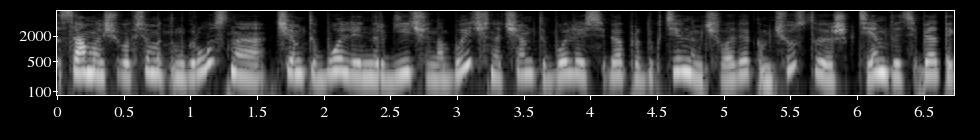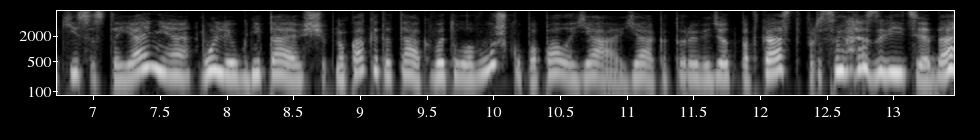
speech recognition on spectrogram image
Самое еще во всем этом грустно, чем ты более энергичен обычно, чем ты более себя продуктивным человеком чувствуешь, тем для тебя такие состояния более угнетающие. Но как это так? В эту ловушку попала я, я, которая ведет подкаст про саморазвитие, да,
